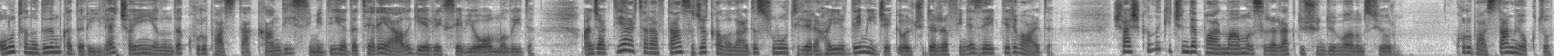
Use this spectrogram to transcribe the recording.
Onu tanıdığım kadarıyla çayın yanında kuru pasta, kandil simidi ya da tereyağlı gevrek seviyor olmalıydı. Ancak diğer taraftan sıcak havalarda smoothie'lere hayır demeyecek ölçüde rafine zevkleri vardı. Şaşkınlık içinde parmağımı ısırarak düşündüğümü anımsıyorum. Kuru pastam yoktu.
